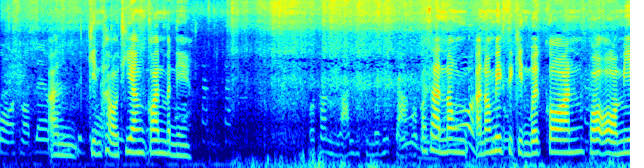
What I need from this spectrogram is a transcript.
ข อสอบได้อันกินข้าวเที่ยงก่อนบัดนี้เพราะท่านร้านกินไม่ได้จากเพราะฉะนั้นน้องอันน้องมิกสิกินเบิดก่อนพอออมี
